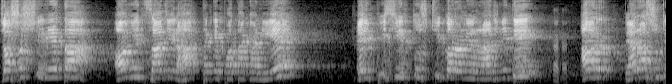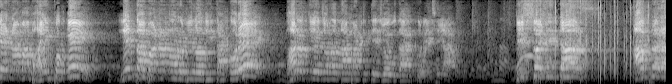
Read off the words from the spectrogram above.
যশস্বী নেতা অমিত শাহজির হাত থেকে পতাকা নিয়ে এই পিসির তুষ্টিকরণের রাজনীতি আর প্যারাশুটে নামা ভাইপোকে নেতা বানানোর বিরোধিতা করে ভারতীয় জনতা পার্টিতে যোগদান করেছিলাম। বিশ্বজিৎ দাস, আপনারা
